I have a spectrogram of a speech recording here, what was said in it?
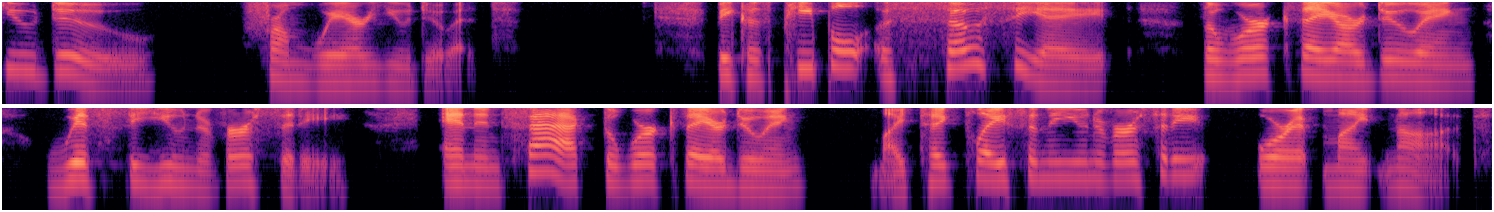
you do from where you do it because people associate the work they are doing with the university. And in fact, the work they are doing might take place in the university or it might not.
